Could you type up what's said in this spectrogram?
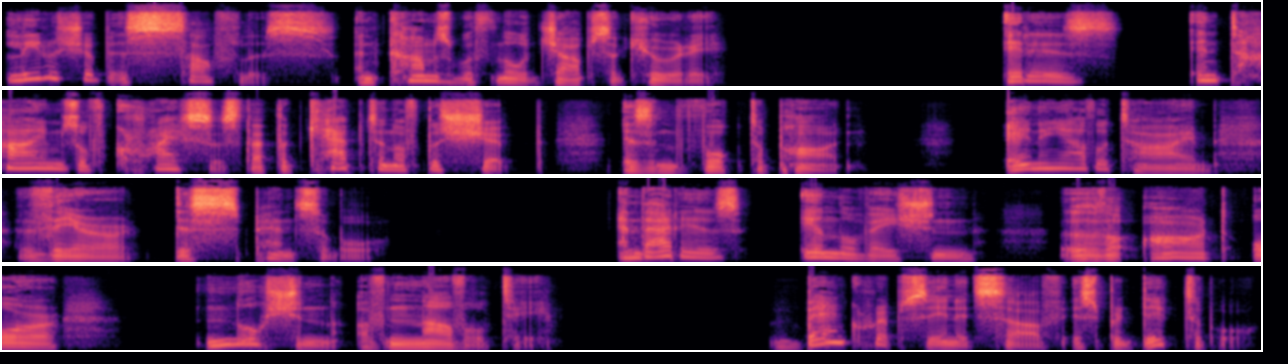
leadership is selfless and comes with no job security. It is in times of crisis that the captain of the ship is invoked upon. Any other time, they are dispensable. And that is innovation, the art or notion of novelty. Bankruptcy in itself is predictable.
